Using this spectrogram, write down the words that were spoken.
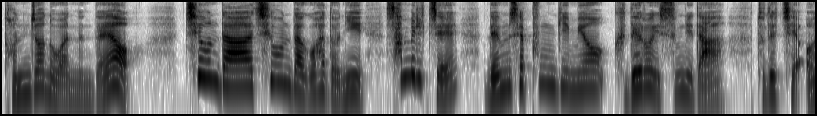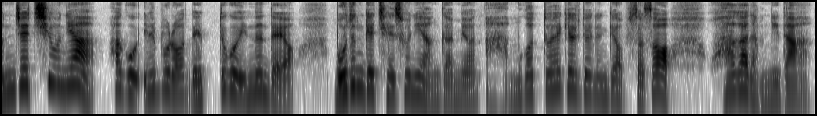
던져 놓았는데요. 치운다, 치운다고 하더니 3일째 냄새 풍기며 그대로 있습니다. 도대체 언제 치우냐 하고 일부러 냅두고 있는데요. 모든 게 제 손이 안 가면 아무것도 해결되는 게 없어서 화가 납니다.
